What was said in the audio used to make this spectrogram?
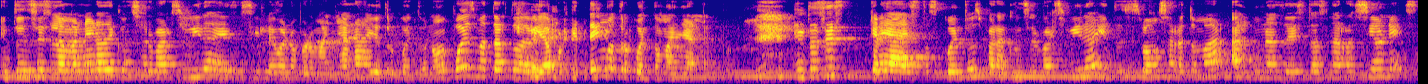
Entonces la manera de conservar su vida es decirle, bueno, pero mañana hay otro cuento, no me puedes matar todavía porque tengo otro cuento mañana. Entonces crea estos cuentos para conservar su vida y entonces vamos a retomar algunas de estas narraciones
